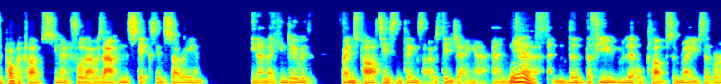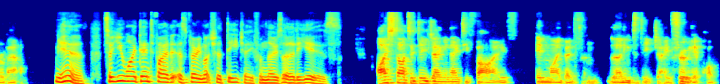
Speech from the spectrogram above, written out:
to proper clubs. You know, before that I was out in the sticks in Surrey and you know making do with friends' parties and things that I was DJing at, and Yes. uh, and the the few little clubs and raves that were about. Yeah. So you identified it as very much a DJ from those early years. I started DJing in '85 in my bedroom, learning to DJ through hip hop,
